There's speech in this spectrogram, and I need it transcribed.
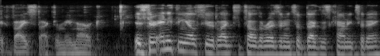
advice dr memark is there anything else you would like to tell the residents of douglas county today?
